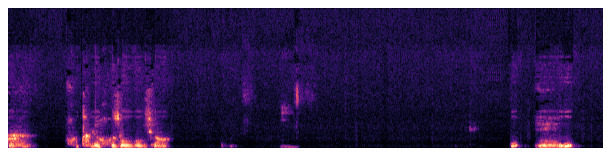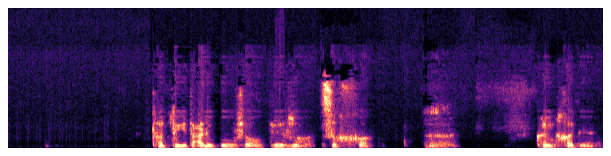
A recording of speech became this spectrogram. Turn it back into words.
嗯。它的护生功效，嗯，它最大的功效就是说止咳，嗯，可以和解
